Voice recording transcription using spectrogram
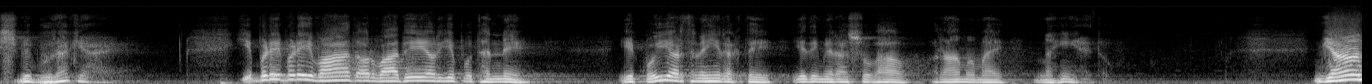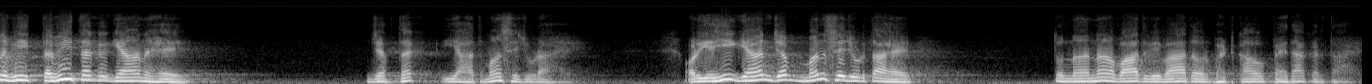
इसमें बुरा क्या है? ये बड़े बड़े वाद और वादे और ये पुथन्ने, ये कोई अर्थ नहीं रखते, यदि मेरा स्वभाव राममय नहीं है तो। ज्ञान भी तभी तक ज्ञान है, जब तक यह आत्मा से जुड़ा है। और यही ज्ञान जब मन से जुड़ता है तो नाना वाद विवाद और भटकाव पैदा करता है।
